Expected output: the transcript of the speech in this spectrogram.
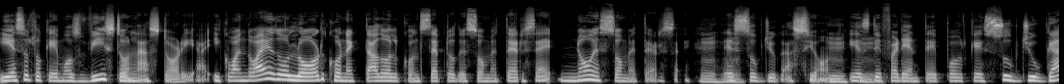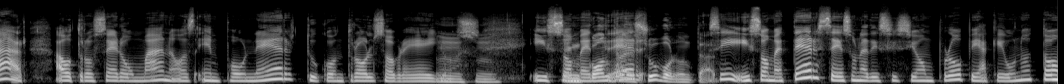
Y eso es lo que hemos visto en la historia. Y cuando hay dolor conectado al concepto de someterse, no es someterse, es subyugación. Y es diferente porque subyugar a otro ser humano es imponer tu control sobre ellos. Y someter, en contra de su voluntad. Sí, y someterse es una decisión propia que uno toma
